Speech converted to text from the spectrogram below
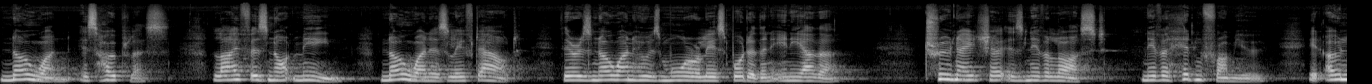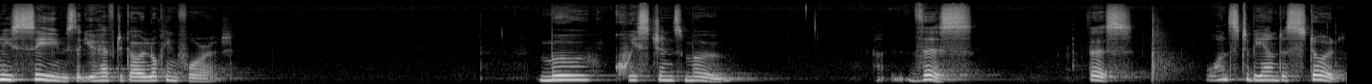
No one is hopeless. Life is not mean. No one is left out. There is no one who is more or less Buddha than any other. True nature is never lost, never hidden from you. It only seems that you have to go looking for it. Mu questions Mu. This, this wants to be understood.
